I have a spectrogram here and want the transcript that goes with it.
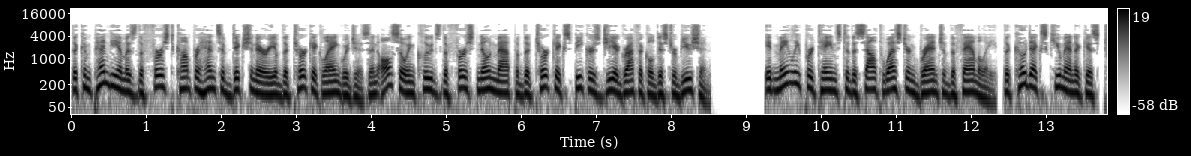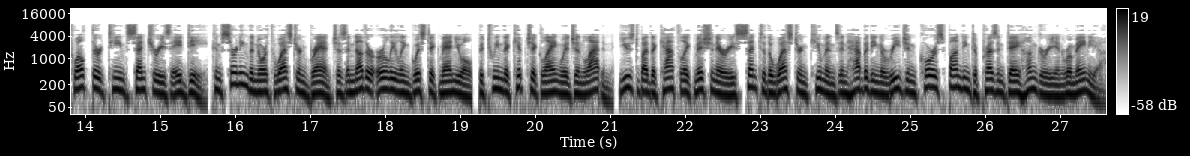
The compendium is the first comprehensive dictionary of the Turkic languages and also includes the first known map of the Turkic speakers' geographical distribution. It mainly pertains to the southwestern branch of the family. The Codex Cumanicus 12th–13th centuries AD concerning the northwestern branch is another early linguistic manual between the Kipchak language and Latin, used by the Catholic missionaries sent to the western Cumans inhabiting a region corresponding to present-day Hungary and Romania.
